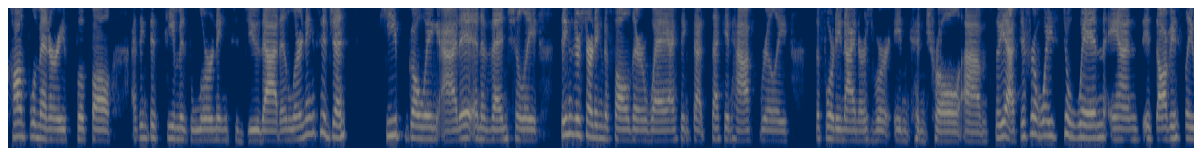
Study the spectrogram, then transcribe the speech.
complementary football. I think this team is learning to do that and learning to just keep going at it. And eventually things are starting to fall their way. I think that second half really the 49ers were in control. Um, so, yeah, different ways to win, and it's obviously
